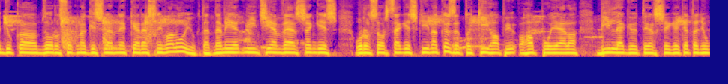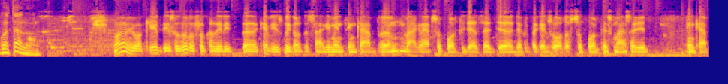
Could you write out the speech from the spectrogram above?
mondjuk az oroszoknak is lenne keresni valójuk? Tehát nem ér, nincs ilyen versengés Oroszország és Kína között, hogy ki happolja el a billegő térségeket a nyugat elől? Nagyon jó a kérdés, az oroszok azért itt kevésbé gazdasági, mint inkább Wagner csoport, ugye ez egy gyakorlatilag egy zsoldos csoport, és más egyéb inkább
